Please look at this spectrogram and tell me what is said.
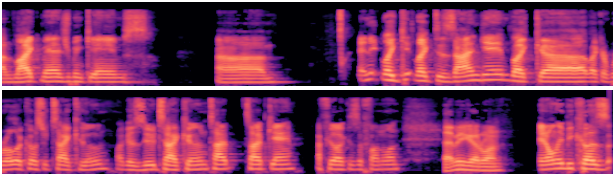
I like management games. Um, and it, like like design game, like uh like a roller coaster tycoon, like a zoo tycoon type type game. I feel like is a fun one That'd be a good one. and only because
